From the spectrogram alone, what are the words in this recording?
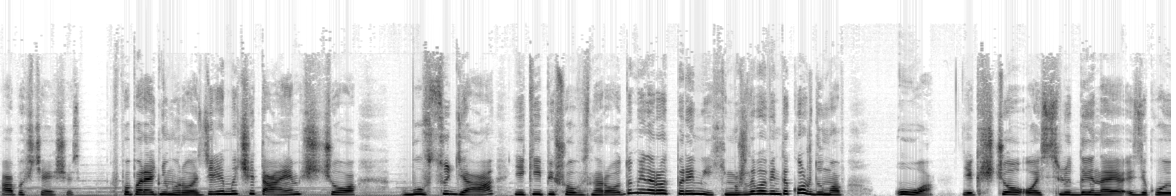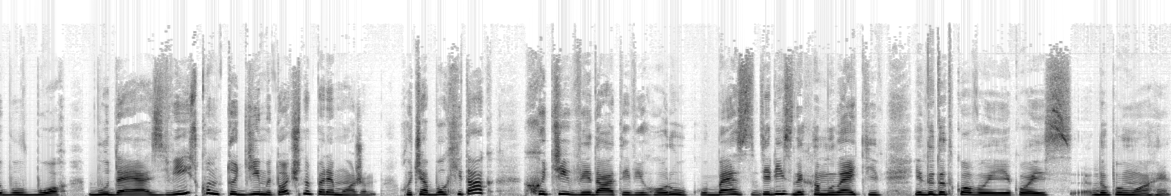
або ще щось. В попередньому розділі ми читаємо, що був суддя, який пішов з народом, і народ переміг. І можливо, він також думав: о. Якщо ось людина, з якою був Бог, буде з військом, тоді ми точно переможемо. Хоча Бог і так хотів віддати в його руку без різних амулетів і додаткової якоїсь допомоги.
